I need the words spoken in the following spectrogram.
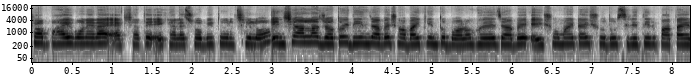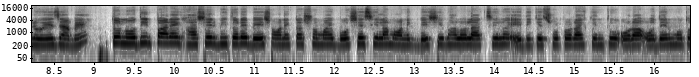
সব ভাই বোনেরা একসাথে এখানে ছবি তুলছিল ইনশাআল্লাহ যতই দিন যাবে সবাই কিন্তু বড় হয়ে যাবে। এই সময়টাই শুধু স্মৃতির পাতায় রয়ে যাবে। তো নদীর পাড়ে ঘাসের ভিতরে বেশ অনেকটা সময় বসেছিলাম, অনেক বেশি ভালো লাগছিল। এদিকে ছোটরা কিন্তু ওরা ওদের মতো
